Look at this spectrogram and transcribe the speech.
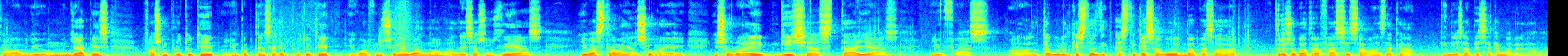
Treballo amb un llapis, fas un prototip, i un cop tens aquest prototip, igual funciona, igual no, el deixes uns dies i vas treballant sobre ell. I sobre ell guixes, talles, i ho fas. El taburet que estic assegut va passar tres o quatre fases abans de que tingués la peça que m'agradava.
